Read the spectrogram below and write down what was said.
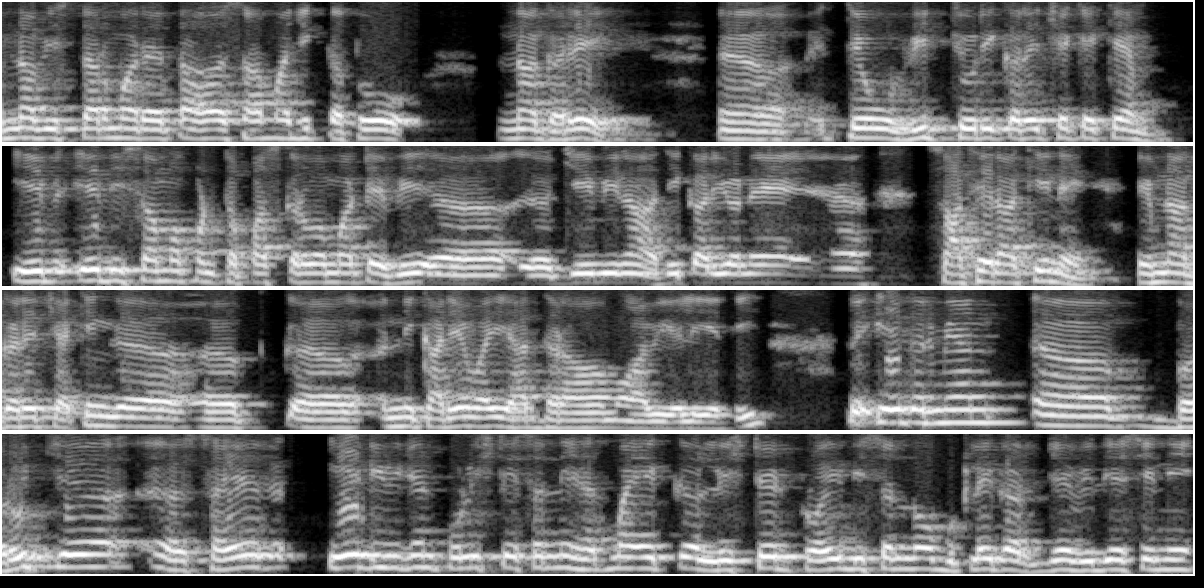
એમના વિસ્તારમાં રહેતા અસામાજિક તત્વોના ઘરે તેઓ વીજ ચોરી કરે છે કે કેમ? એ એ દિશામાં પણ તપાસ કરવા માટે જીબીના અધિકારીઓને સાથે રાખીને એમના ઘરે ચેકિંગની કાર્યવાહી હાથ ધરાવવામાં આવેલી હતી. તો એ દરમિયાન ભરૂચ શહેર એ ડિવિઝન પોલીસ સ્ટેશનની હદમાં એક લિસ્ટેડ પ્રોહિબિશનનો બુટલેગર જે વિદેશીની,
